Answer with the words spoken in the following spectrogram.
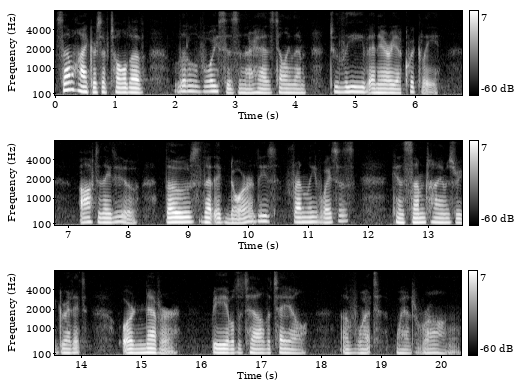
Some hikers have told of little voices in their heads telling them to leave an area quickly. Often they do. Those that ignore these friendly voices can sometimes regret it or never be able to tell the tale of what went wrong.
